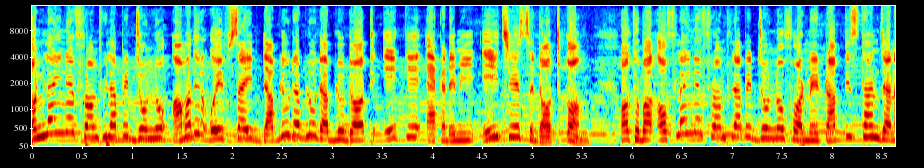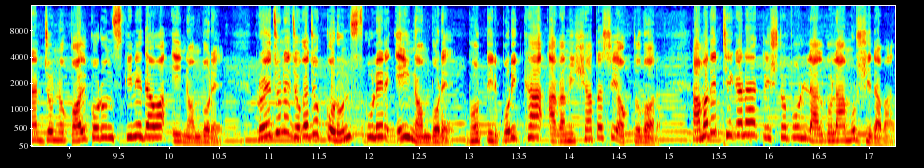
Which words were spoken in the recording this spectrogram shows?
অনলাইনে ফর্ম ফিল জন্য আমাদের website W dot A K H S dot com অথবা অফলাইনে ফর্ম ফিল জন্য ফর্মের প্রাপ্তিস্থান জানার জন্য কল করুন স্ক্রিনে দেওয়া এই নম্বরে। প্রয়োজনে যোগাযোগ করুন স্কুলের এই নম্বরে। ভর্তির পরীক্ষা আগামী সাতাশে অক্টোবর। আমাদের ঠিকানা কৃষ্ণপুর লালগোলা মুর্শিদাবাদ।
